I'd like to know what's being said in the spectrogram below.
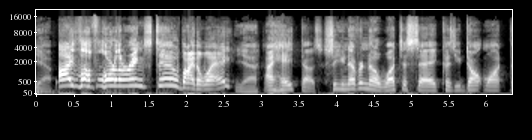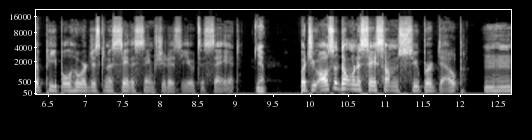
Yeah, I love Lord of the Rings too. By the way, yeah, I hate those. So you never know what to say because you don't want the people who are just gonna say the same shit as you to say it. Yep. But you also don't want to say something super dope mm-hmm.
